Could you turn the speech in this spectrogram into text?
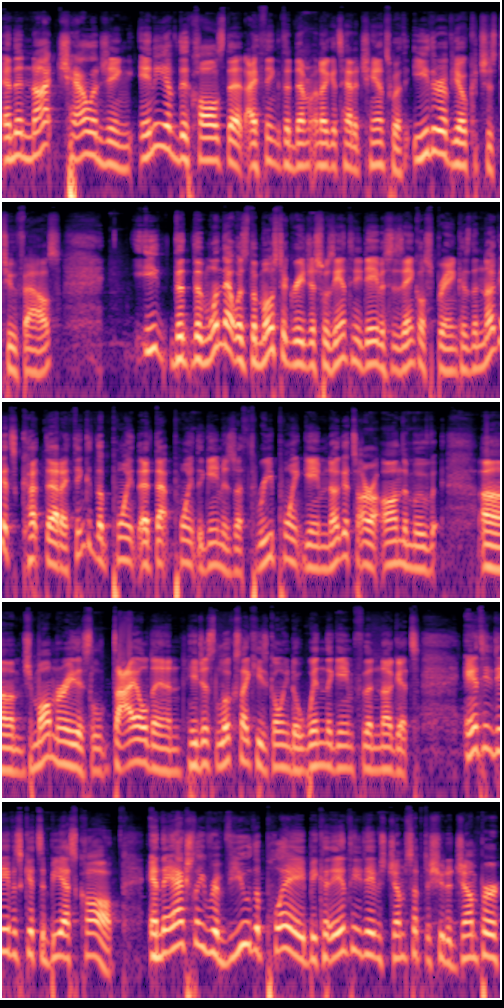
And then not challenging any of the calls that I think the Denver Nuggets had a chance with, either of Jokic's two fouls, he, the the one that was the most egregious was Anthony Davis's ankle sprain because the Nuggets cut that. I think at the point at that point the game is a three point game. Nuggets are on the move. Um, Jamal Murray is dialed in. He just looks like he's going to win the game for the Nuggets. Anthony Davis gets a BS call. And they actually review the play because Anthony Davis jumps up to shoot a jumper.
